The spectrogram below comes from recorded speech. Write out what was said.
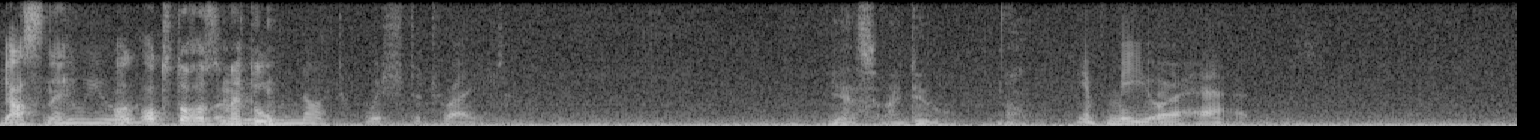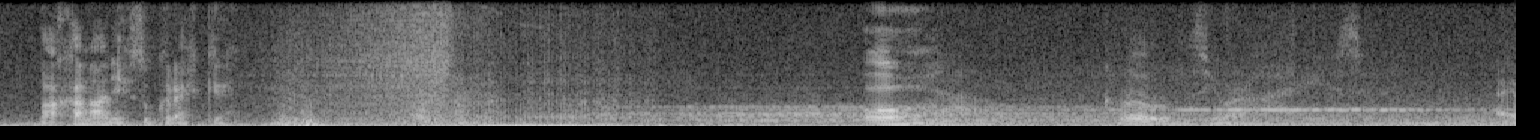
jasné. Do you Od, od toho sme do tu. you not wish to try it? Yes, I do. No. Give me your hand. Bacha na ne, sú krehké. Oh, Now, close your eyes. I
